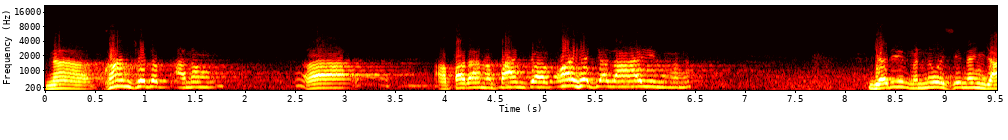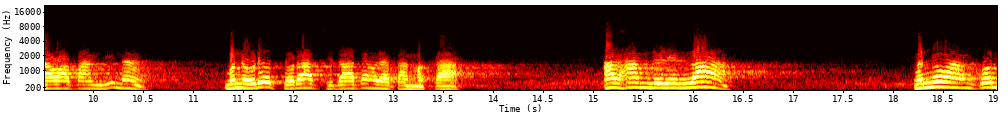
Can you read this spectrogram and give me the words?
Nah, kan sudah anu uh, apa anu pancol. Oh ya jalain. Jadi ngenu sini jawaban sini. Menurut surat si datang oleh Mekah. Alhamdulillah menuangkan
